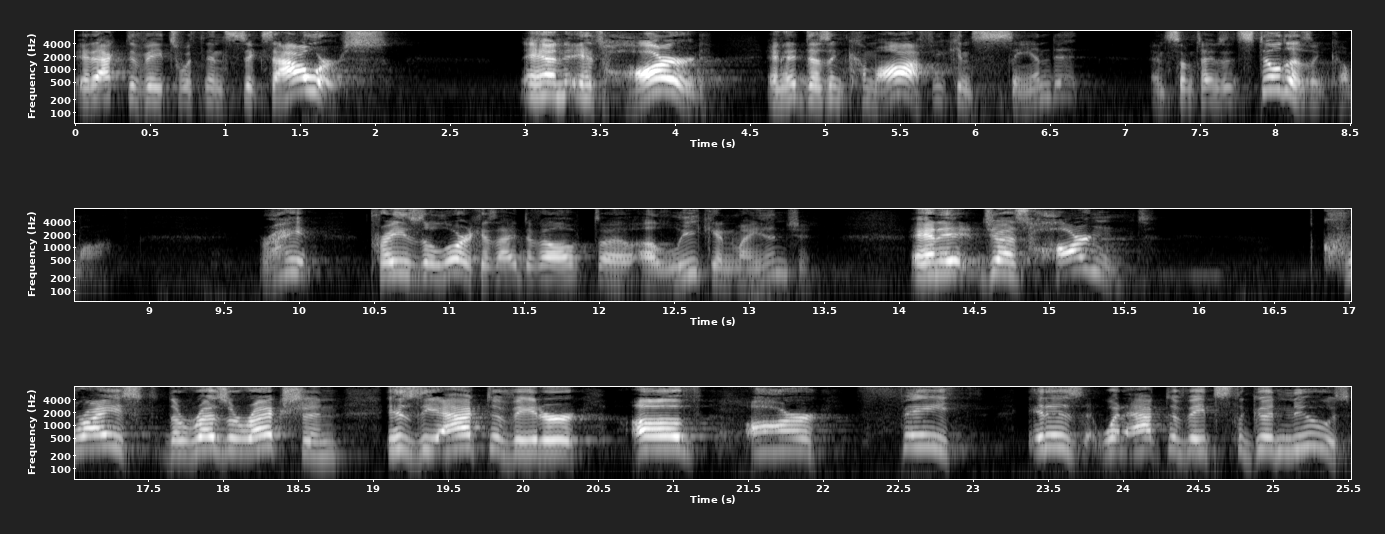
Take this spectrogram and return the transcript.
it activates within six hours. And it's hard, and it doesn't come off. You can sand it, and sometimes it still doesn't come off right? Praise the Lord, because I developed a, a leak in my engine. And it just hardened. Christ, the resurrection, is the activator of our faith. It is what activates the good news.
